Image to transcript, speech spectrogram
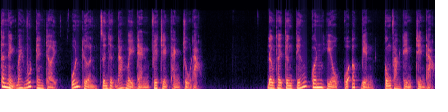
thân hình bay vút lên trời, uốn lượn giữa những đám mây đen phía trên thành chủ đảo. Đồng thời từng tiếng quân hiệu của ốc biển cũng vang lên trên đảo.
